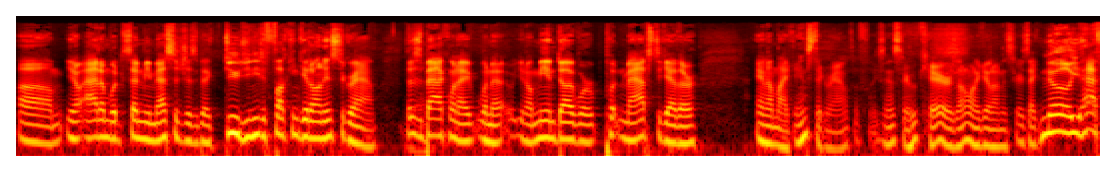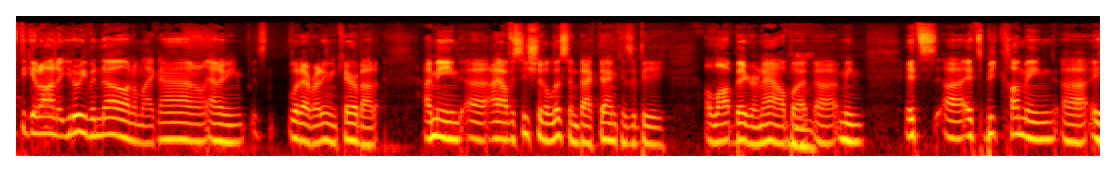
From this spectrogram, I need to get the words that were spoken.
Um, you know, Adam would send me messages and be like, "Dude, you need to fucking get on Instagram." This is back when I when I, you know me and Doug were putting maps together, and I'm like, "Instagram? What the fuck is Instagram? Who cares? I don't want to get on Instagram." He's like, "No, you have to get on it. You don't even know." And I'm like, "Nah, I don't, I don't even. It's whatever. I don't even care about it." I mean, uh, I obviously should have listened back then because it'd be a lot bigger now. But uh, I mean, it's uh, it's becoming uh, a,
